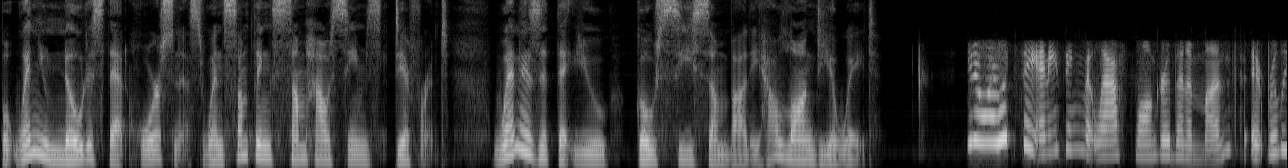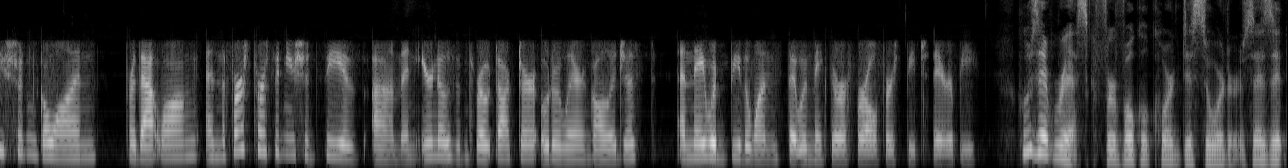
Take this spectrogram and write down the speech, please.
But when you notice that hoarseness, when something somehow seems different, when is it that you go see somebody? How long do you wait? You know, I would say anything that lasts longer than a month. It really shouldn't go on for that long. And the first person you should see is um, an ear, nose, and throat doctor, otolaryngologist, and they would be the ones that would make the referral for speech therapy who's at risk for vocal cord disorders? Is it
